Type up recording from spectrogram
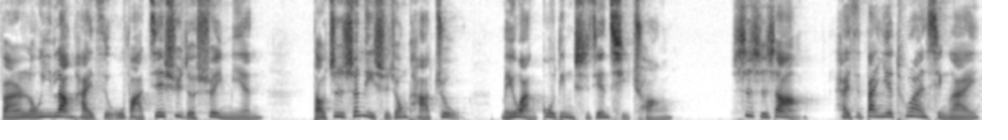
反而容易让孩子无法接续着睡眠，导致生理时钟卡住，每晚固定时间起床。事实上，孩子半夜突然醒来，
